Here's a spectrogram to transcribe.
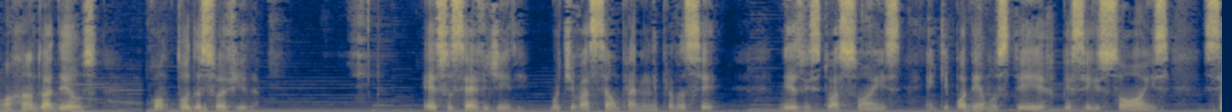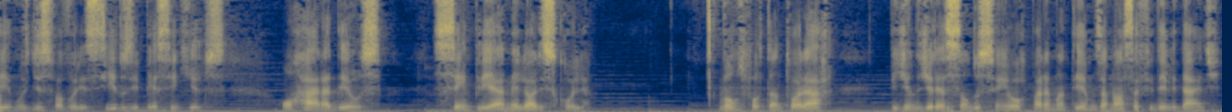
honrando a Deus com toda a sua vida. Isso serve de motivação para mim e para você, mesmo em situações em que podemos ter perseguições, sermos desfavorecidos e perseguidos. Honrar a Deus sempre é a melhor escolha. Vamos, portanto, orar pedindo direção do Senhor para mantermos a nossa fidelidade?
